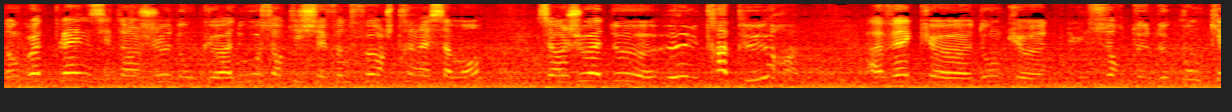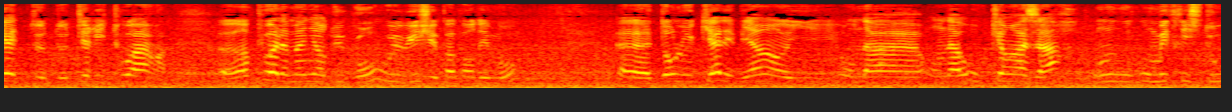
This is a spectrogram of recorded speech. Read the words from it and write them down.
Donc Great Plains c'est un jeu donc euh, à nouveau sorti chez Funforge très récemment. C'est un jeu à deux euh, ultra pur avec euh, donc une sorte de conquête de territoire un peu à la manière du Go. Oui oui, j'ai pas peur des mots. Dans lequel eh bien on a on a aucun hasard, on, maîtrise tout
